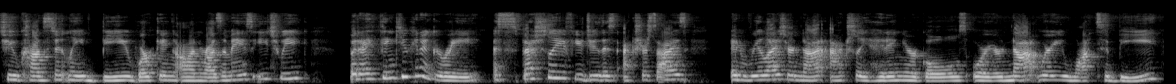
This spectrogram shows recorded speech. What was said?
to constantly be working on resumes each week, but I think you can agree, especially if you do this exercise and realize you're not actually hitting your goals or you're not where you want to be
